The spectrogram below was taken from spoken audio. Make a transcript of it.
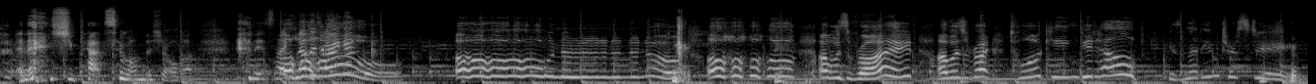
and then she pats him on the shoulder, and it's like, another dragon. Oh, oh, oh, oh, no, no, no, no, no, no. Oh, I was right. I was right. Talking did help. Isn't that interesting?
